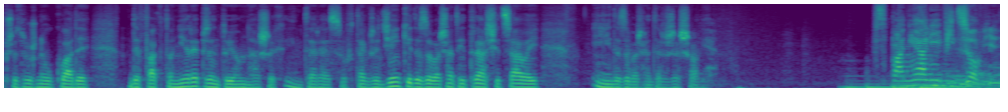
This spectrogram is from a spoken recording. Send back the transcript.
przez różne układy de facto nie reprezentują naszych interesów. Także dzięki, do zobaczenia tej trasie całej i do zobaczenia też w Rzeszowie. Wspaniali widzowie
